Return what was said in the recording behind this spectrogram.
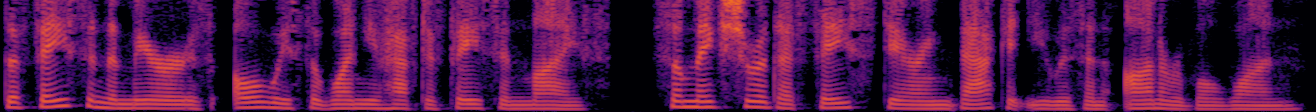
The face in the mirror is always the one you have to face in life, so make sure that face staring back at you is an honorable one.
